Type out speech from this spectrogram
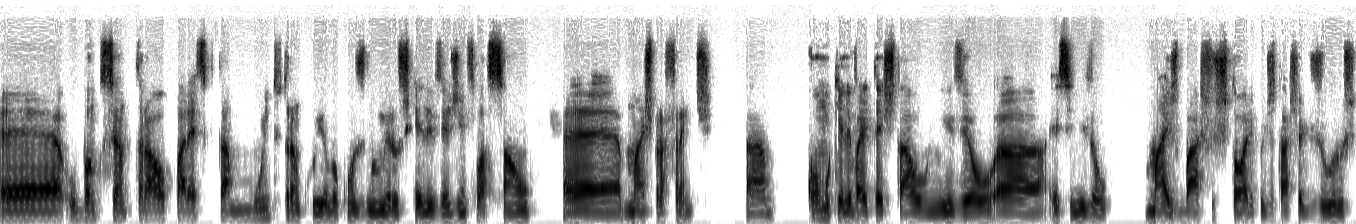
é, o Banco Central parece que está muito tranquilo com os números que ele vê de inflação é, mais para frente. Ah, como que ele vai testar o nível, uh, esse nível mais baixo histórico de taxa de juros,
